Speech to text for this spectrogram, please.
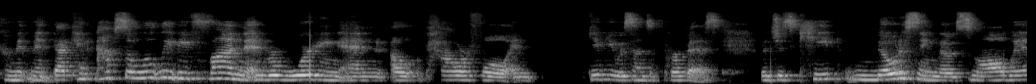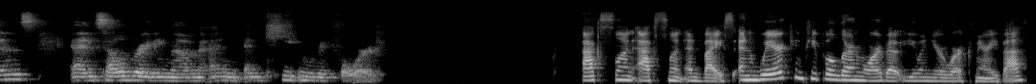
commitment that can absolutely be fun and rewarding and uh, powerful and give you a sense of purpose. But just keep noticing those small wins and celebrating them and, and keep moving forward. Excellent, excellent advice. And where can people learn more about you and your work, Mary Beth?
